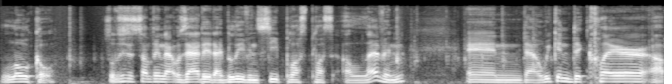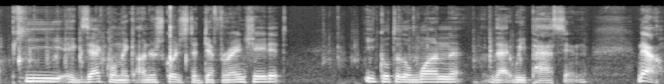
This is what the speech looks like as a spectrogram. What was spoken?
local. So this is something that was added, I believe, in C++11. And uh, we can declare a p exec, we'll make underscore just to differentiate it, equal to the one that we pass in. Now,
